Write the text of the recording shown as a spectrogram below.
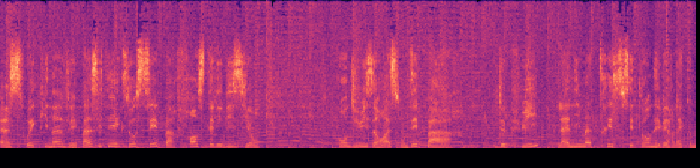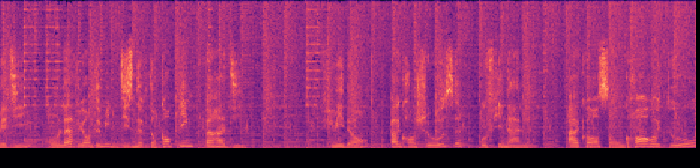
Un souhait qui n'avait pas été exaucé par France Télévisions. Conduisant à son départ. Depuis, l'animatrice s'est tournée vers la comédie, on l'a vu en 2019 dans Camping Paradis. Fuidant, pas grand chose, au final. À quand son grand retour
